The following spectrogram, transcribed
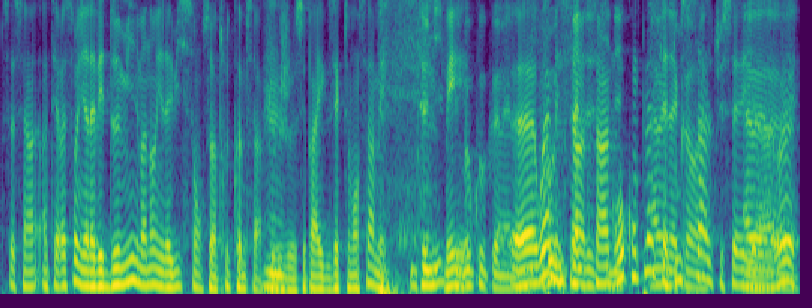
Ça c'est intéressant. Il y en avait 2000, maintenant il y en a 800. C'est un truc comme ça. Je- Mm. Je, sais pas exactement ça, mais 2000, Mais- c'est beaucoup quand même. euh, ouais, mais c'est un, gros complexe. Ah il y a 12 d'accord, salles, tu sais. Ah ouais,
